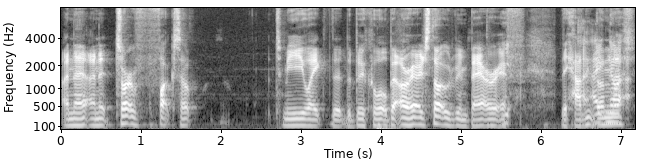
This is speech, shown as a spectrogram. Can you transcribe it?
and then and it sort of fucks up to me like the the book a little bit. Or I just thought it would have been better if they hadn't I- I done this.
